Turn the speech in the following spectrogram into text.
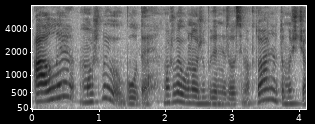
Але, можливо, буде. Можливо, воно вже буде не зовсім актуально, тому що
